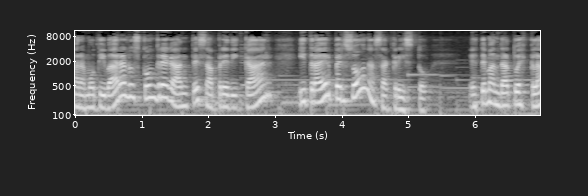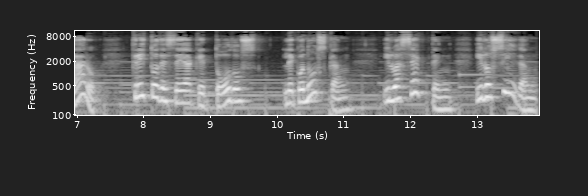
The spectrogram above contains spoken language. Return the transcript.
para motivar a los congregantes a predicar y traer personas a Cristo. Este mandato es claro. Cristo desea que todos le conozcan y lo acepten y lo sigan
